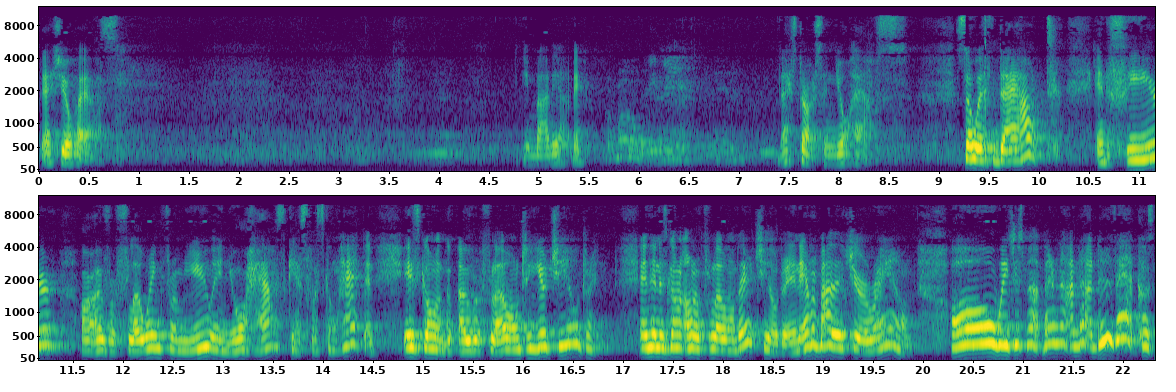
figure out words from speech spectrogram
That's your house. Anybody out there? That starts in your house. So if doubt and fear are overflowing from you in your house, guess what's going to happen? It's going to overflow onto your children. And then it's going to overflow on their children and everybody that you're around. Oh, we just might better not, not do that because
